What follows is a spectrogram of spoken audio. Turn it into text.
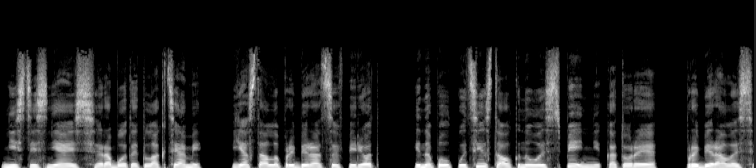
Не стесняясь работать локтями, я стала пробираться вперед и на полпути столкнулась с Пенни, которая пробиралась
